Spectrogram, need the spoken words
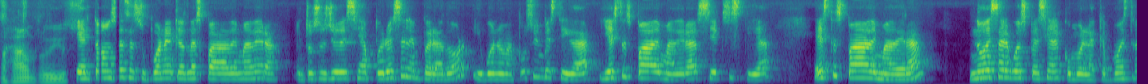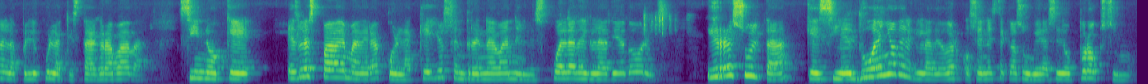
Ajá, un Rudius. Y entonces se supone que es la espada de madera. Entonces yo decía, pero es el emperador. Y bueno, me puse a investigar y esta espada de madera sí existía esta espada de madera no es algo especial como la que muestra en la película que está grabada, sino que es la espada de madera con la que ellos entrenaban en la escuela de gladiadores. Y resulta que si el dueño del gladiador, o sea, en este caso hubiera sido próximo,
